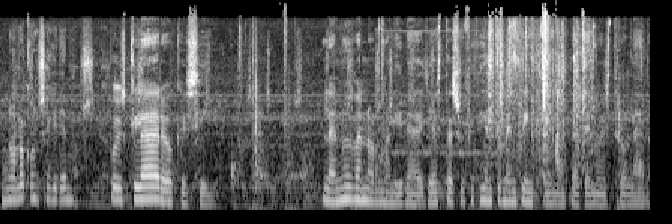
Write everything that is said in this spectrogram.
No lo conseguiremos. Pues claro que sí. La nueva normalidad ya está suficientemente inclinada de nuestro lado.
